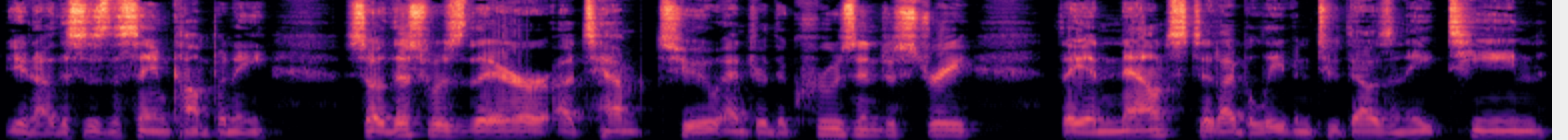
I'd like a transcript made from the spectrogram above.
you know, this is the same company. So this was their attempt to enter the cruise industry. They announced it, I believe, in 2018.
